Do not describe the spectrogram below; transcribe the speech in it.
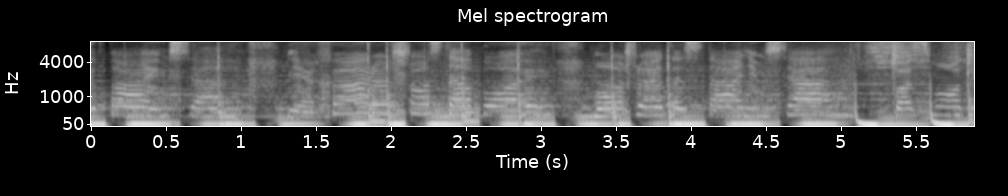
улыбаемся. Мне хорошо с тобой, может останемся. Посмотрим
